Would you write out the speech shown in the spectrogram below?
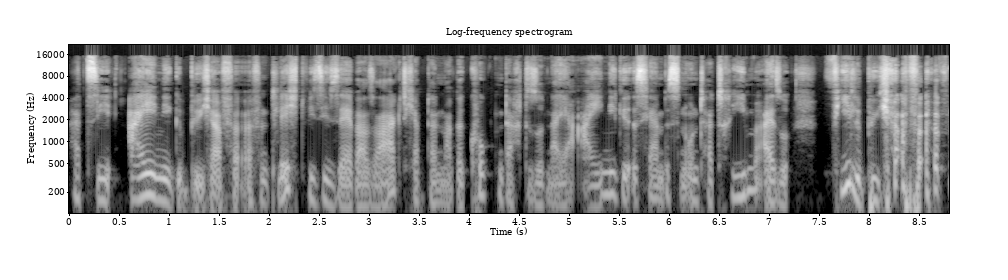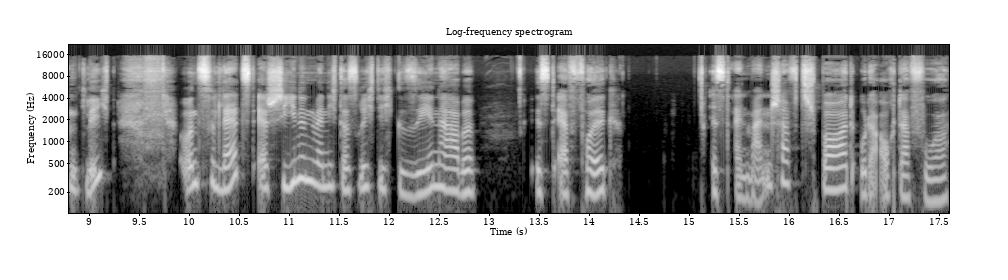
hat sie einige Bücher veröffentlicht, wie sie selber sagt. Ich habe dann mal geguckt und dachte so, naja, einige ist ja ein bisschen untertrieben, also viele Bücher veröffentlicht. Und zuletzt erschienen, wenn ich das richtig gesehen habe, ist Erfolg ist ein Mannschaftssport oder auch davor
